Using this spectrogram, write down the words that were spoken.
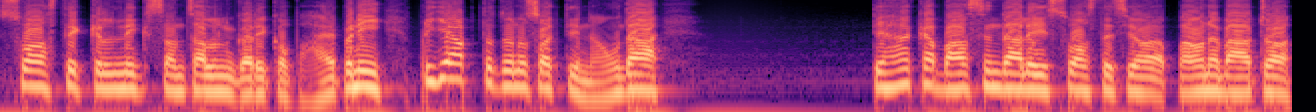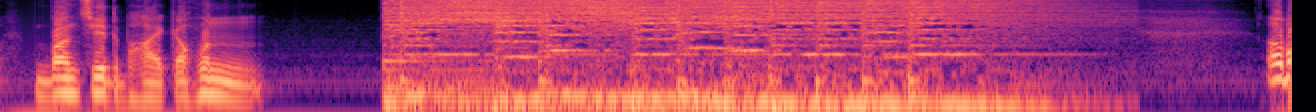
स्वास्थ्य क्लिनिक सञ्चालन गरेको भए पनि पर्याप्त जनशक्ति नहुँदा त्यहाँका बासिन्दाले स्वास्थ्य सेवा पाउनबाट वञ्चित भएका हुन्। अब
